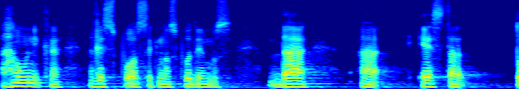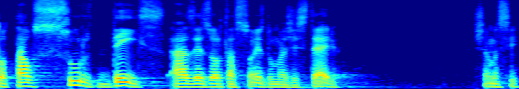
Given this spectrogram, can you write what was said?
a única resposta que nós podemos dar a esta total surdez às exortações do magistério chama-se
